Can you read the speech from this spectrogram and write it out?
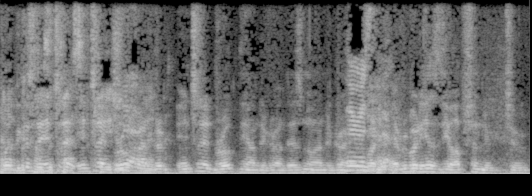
Well, of because the internet, internet, broke Yeah. under, internet broke the underground. There's no underground. There is everybody, no- everybody has the option to, to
